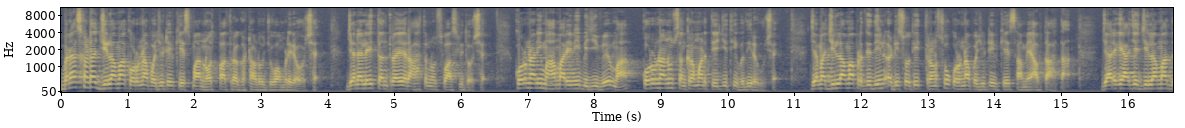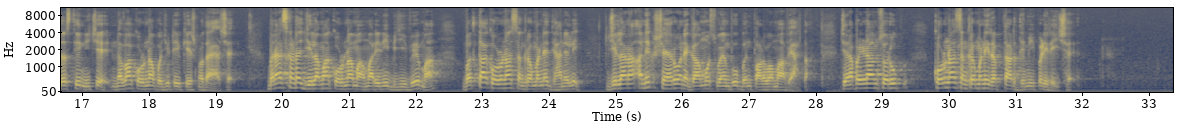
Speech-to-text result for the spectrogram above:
બનાસકાંઠા જિલ્લામાં corona positive કેસમાં નોંધપાત્ર ઘટાડો જોવા મળી રહ્યો છે, જેને લઈ તંત્રએ રાહતનો શ્વાસ લીધો છે. કોરોનાની મહામારીની બીજી વેવમાં કોરોનાનું સંક્રમણ તેજીથી વધી રહ્યું છે, જેમાં જિલ્લામાં પ્રતિદિન અઢીસોથી ત્રણસો કોરોના પોઝિટિવ કેસ સામે આવતા હતા. જ્યારે કે આજે જિલ્લામાં દસથી નીચે નવા કોરોના પોઝિટિવ કેસ નોંધાયા છે. બનાસકાંઠા જિલ્લામાં કોરોના મહામારીની બીજી વેવમાં વધતા કોરોના સંક્રમણને ધ્યાને લઈ જિલ્લાના અનેક શહેરો અને ગામો સ્વયંભૂ બંધ પાડવામાં આવ્યા હતા. જેના પરિણામ સ્વરૂપ કોરોના સંક્રમણની રફતાર ધીમી પડી રહી છે.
